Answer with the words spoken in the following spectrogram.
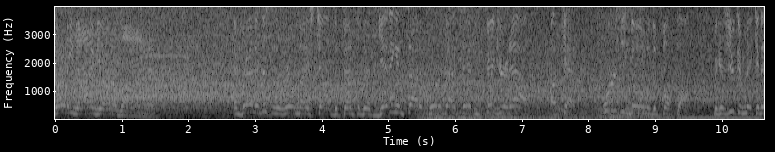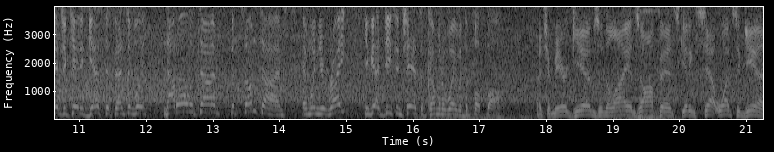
39-yard line. And Brandon, this is a real nice job defensively of getting inside a quarterback's head and figuring out, okay, where's he going with the football? Because you can make an educated guess defensively, not all the time, but sometimes. And when you're right, you've got a decent chance of coming away with the football. But Jahmyr Gibbs and the Lions offense getting set once again.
